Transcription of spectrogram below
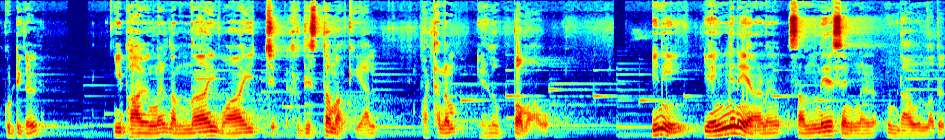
കുട്ടികൾ ഈ ഭാഗങ്ങൾ നന്നായി വായിച്ച് ഹൃദിസ്ഥമാക്കിയാൽ പഠനം എളുപ്പമാവും. ഇനി എങ്ങനെയാണ് സന്ദേശങ്ങൾ ഉണ്ടാവുന്നത്?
